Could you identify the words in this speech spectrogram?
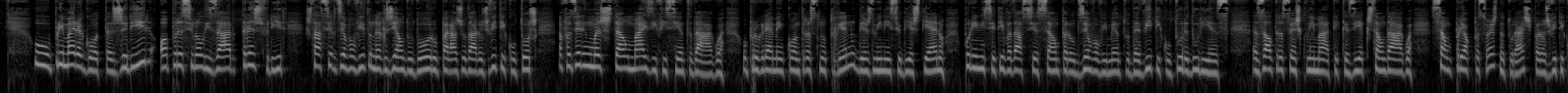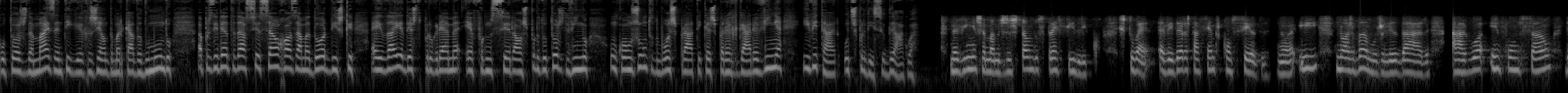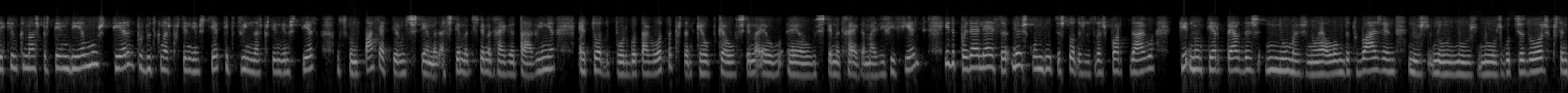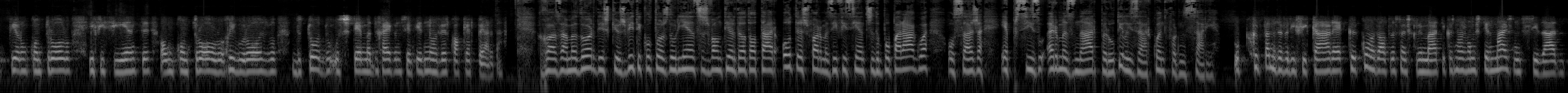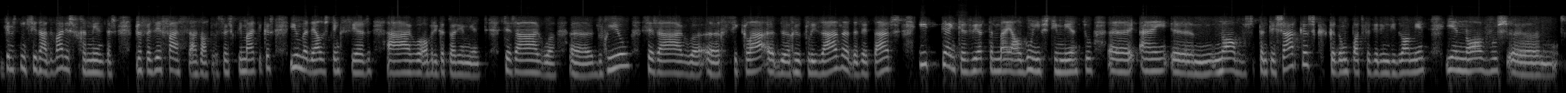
O Primeira Gota, gerir, operacionalizar, transferir, está a ser desenvolvido na região do Douro para ajudar os viticultores a fazerem uma gestão mais eficiente da água. O programa encontra-se no terreno desde o início deste ano, por iniciativa da Associação para o Desenvolvimento da Viticultura Duriense. As alterações climáticas e a questão da água são preocupações naturais para os viticultores da mais antiga região demarcada do mundo. A presidente da Associação, Rosa Amador, diz que a ideia deste programa é fornecer aos produtores de vinho um conjunto de boas práticas para regar a vinha e evitar o desperdício de água. Na vinha chamamos gestão do stress hídrico, isto é, a videira está sempre com sede, não é? E nós vamos lhe dar água em função daquilo que nós pretendemos ter, o produto que nós pretendemos ter, tipo de vinho nós pretendemos ter. O segundo passo é ter um sistema, o sistema, sistema de rega para a vinha é todo por gota a gota, portanto, que é o, que é o, sistema, é o, é o sistema de rega mais eficiente, e depois é nessa, nas condutas todas do transporte de água, não ter perdas nenhumas, não é? Ao longo da tubagem, nos, nos, nos gotejadores, portanto, ter um controlo eficiente ou um controlo rigoroso de todo o sistema de rega, no sentido de não haver qualquer perda. Rosa Amador diz que os viticultores durienses vão ter de adotar outras formas eficientes de poupar água, ou seja, é preciso armazenar para utilizar quando for necessária. O que estamos a verificar é que com as alterações climáticas nós vamos ter mais necessidade, temos necessidade de várias ferramentas para fazer face às alterações climáticas e uma delas tem que ser a água obrigatoriamente, seja a água uh, do rio, seja a água uh, reciclada, uh, reutilizada das hectares e tem que haver também algum investimento em novos, tanto em charcas, que cada um pode fazer individualmente, e em novos,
